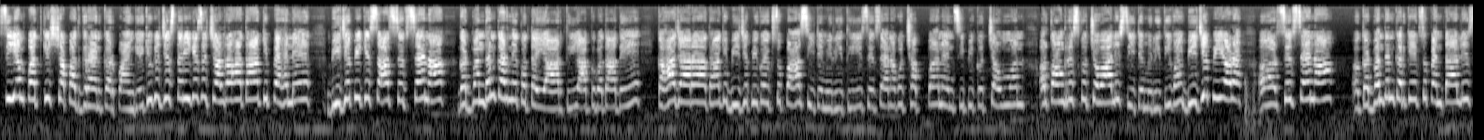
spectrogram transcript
सीएम पद की शपथ ग्रहण कर पाएँगे क्योंकि जिस तरीके से चल रहा था कि पहले बीजेपी के साथ शिवसेना गठबंधन करने को तैयार थी आपको बता दें कहा जा रहा था कि बीजेपी को 105 सीटें मिली थी शिवसेना को छप्पन एनसीपी को चौवन और कांग्रेस को 44 सीटें मिली थी। वहीं बीजेपी और, और शिवसेना गठबंधन करके 145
